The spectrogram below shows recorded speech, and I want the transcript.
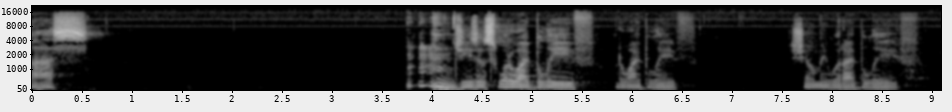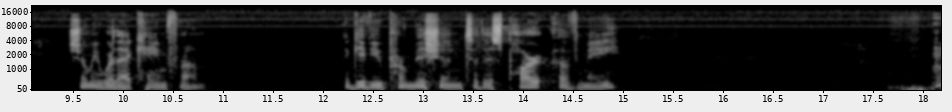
us Jesus, what do I believe? What do I believe? Show me what I believe. Show me where that came from. I give you permission to this part of me.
